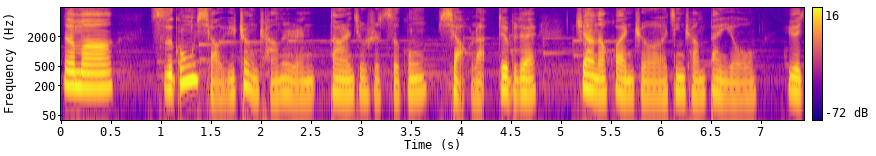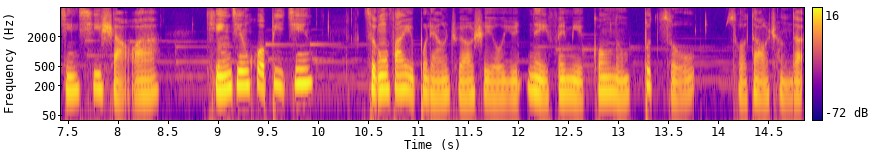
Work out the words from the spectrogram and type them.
那么子宫小于正常的人，当然就是子宫小了，对不对？这样的患者经常伴有月经稀少啊、停经或闭经。子宫发育不良主要是由于内分泌功能不足。所造成的，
